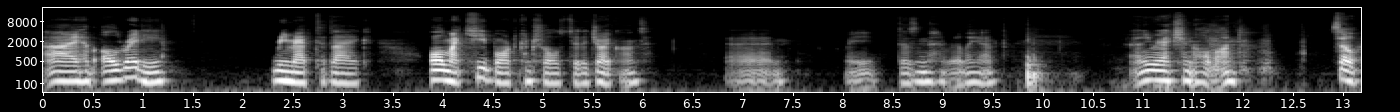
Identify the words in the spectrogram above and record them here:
I have already remapped like all my keyboard controls to the Joy-Cons. And it doesn't really have any reaction. Hold on. So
